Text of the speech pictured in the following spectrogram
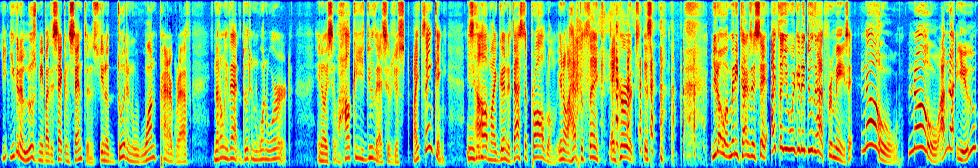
you- you're going to lose me by the second sentence. You know, do it in one paragraph. Not only that, do it in one word. You know, I said, well, how could you do that? I said, just by thinking. He said, oh my goodness, that's the problem. You know, I have to think. It hurts. You know, many times they say, I thought you were going to do that for me. Say, no, no, I'm not you.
